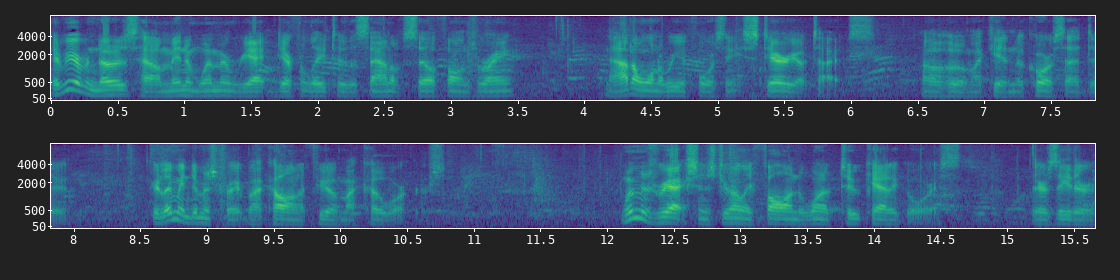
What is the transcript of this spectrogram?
Have you ever noticed how men and women react differently to the sound of a cell phone's ring? Now, I don't want to reinforce any stereotypes. Oh, who am I kidding? Of course I do. Here, let me demonstrate by calling a few of my coworkers. Women's reactions generally fall into one of two categories. There's either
